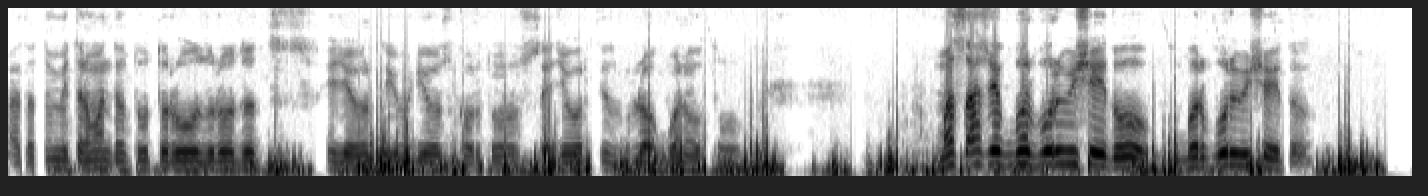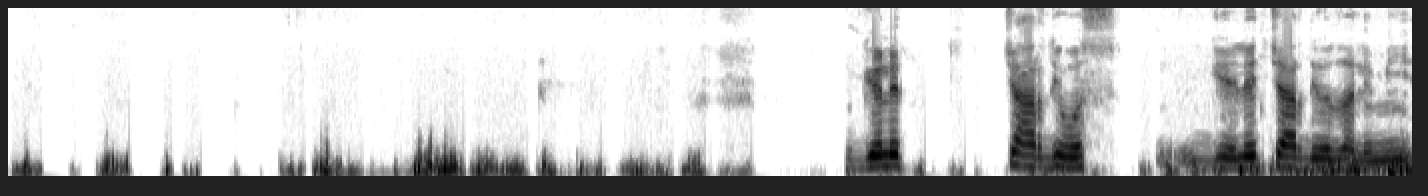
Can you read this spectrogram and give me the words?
आता तुम्ही तर म्हणता तू तर रोज रोजच ह्याच्यावरती व्हिडिओज करतो ह्याच्यावरतीच ब्लॉग बनवतो. मस्त असे भरपूर विषय आहेत हो, भरपूर विषय आहेत. गेले चार दिवस गेले चार दिवस झाले मी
